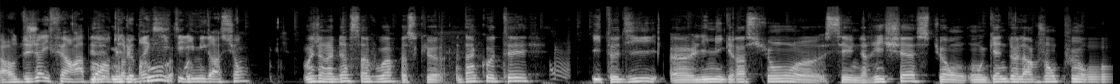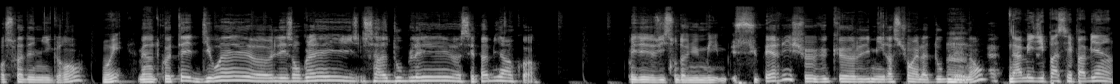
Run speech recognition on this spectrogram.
alors déjà il fait un rapport Mais- entre mais le coup, Brexit et l'immigration Moi, j'aimerais bien savoir parce que d'un côté, il te dit euh, l'immigration, euh, c'est une richesse. Tu vois, on, on gagne de l'argent plus on reçoit des migrants. oui Mais d'un autre côté, il te dit ouais, euh, les Anglais, ça a doublé, c'est pas bien quoi. Mais ils sont devenus super riches vu que l'immigration elle a doublé, Hmm. non? Non, mais il dit pas c'est pas bien.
